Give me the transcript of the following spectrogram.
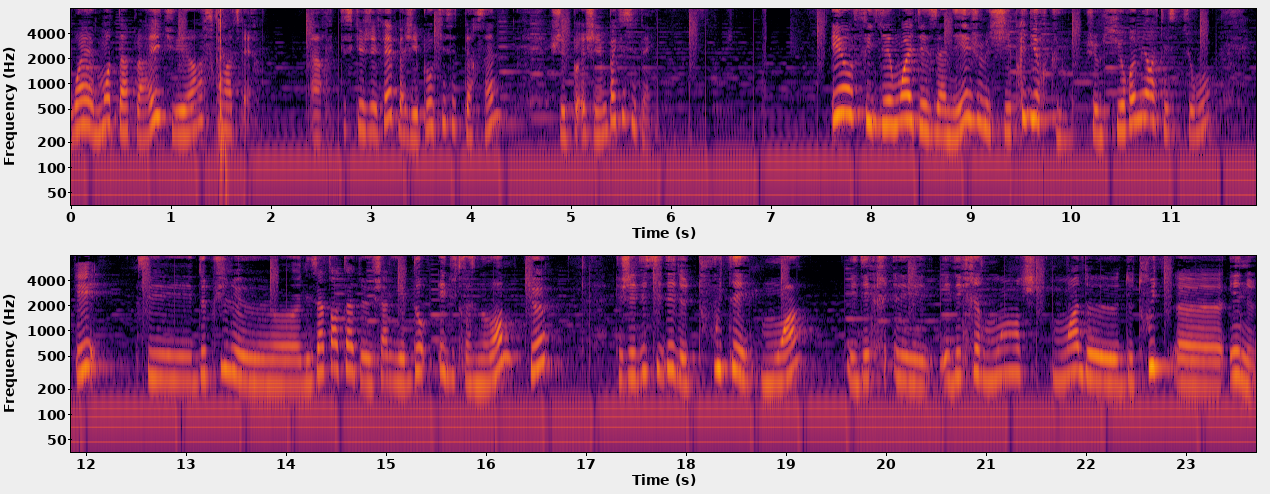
ouais, monte à Paris, tu verras ce qu'on va te faire. Alors, qu'est-ce que j'ai fait? Bah, J'ai bloqué cette personne, je sais même pas qui c'était. Et au fil des mois et des années, j'ai pris du recul. Je me suis remis en question et c'est depuis le, les attentats de Charlie Hebdo et du 13 novembre que, que j'ai décidé de tweeter moins et d'écrire moins, de tweets euh, haineux.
